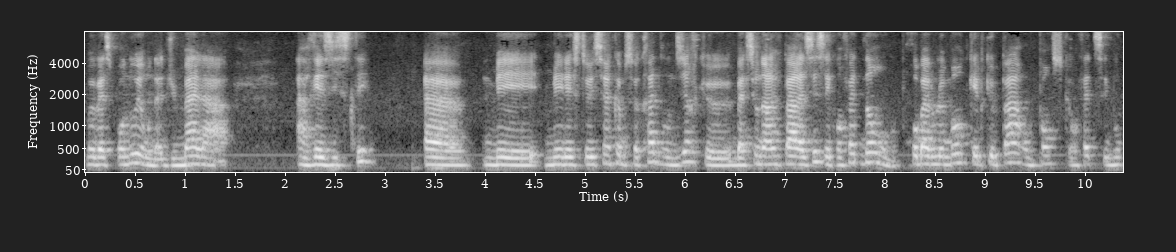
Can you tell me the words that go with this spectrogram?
mauvaises pour nous et on a du mal à, à résister. Euh, mais, les stoïciens comme Socrate vont dire que bah, si on n'arrive pas à rester, c'est qu'en fait, non, probablement, quelque part, on pense qu'en fait, c'est bon.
